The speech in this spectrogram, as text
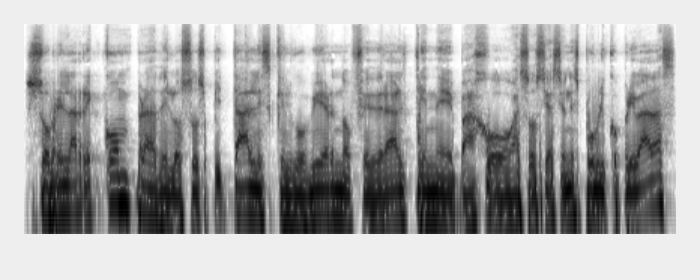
Sobre la recompra de los hospitales que el gobierno federal tiene bajo asociaciones público-privadas,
